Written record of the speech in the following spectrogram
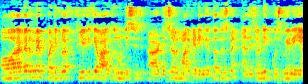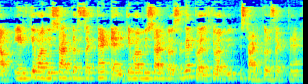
और अगर मैं पर्टिकुलर फ़ील्ड की बात करूँ डिजिटल मार्केटिंग के तो इसमें एलिजिबिलिटी कुछ भी नहीं है। आप एट्थ के बाद भी स्टार्ट कर सकते हैं टेंथ के बाद भी स्टार्ट कर सकते हैं ट्वेल्थ के बाद भी स्टार्ट कर सकते हैं।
